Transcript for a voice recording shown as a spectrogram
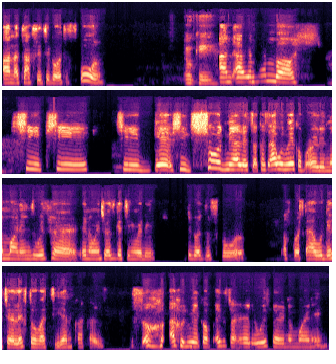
on a taxi to go to school. Okay. And I remember she she she gave she showed me a letter because I would wake up early in the mornings with her, you know, when she was getting ready to go to school. Of course, I would get her leftover tea and crackers. So I would wake up extra early with her in the morning.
